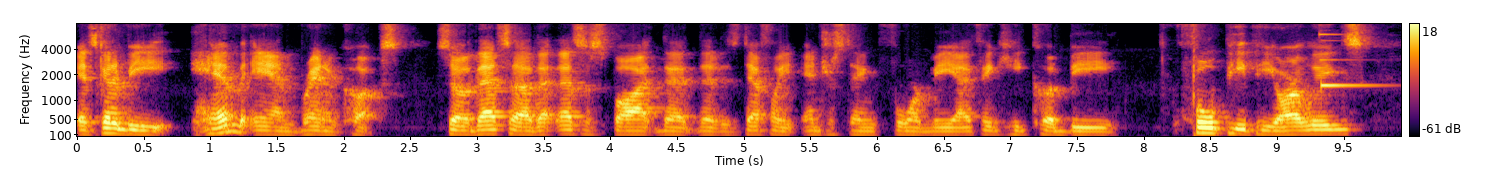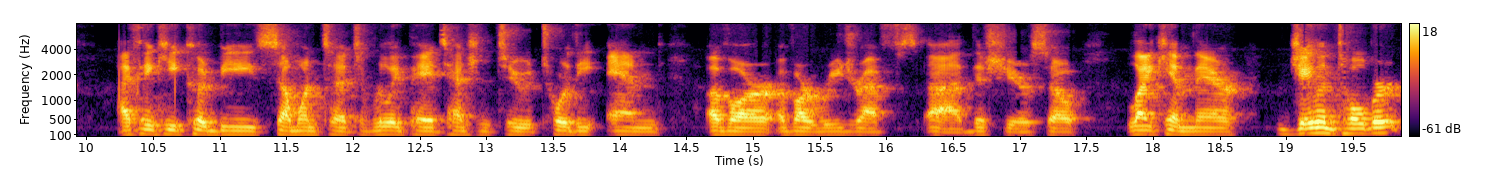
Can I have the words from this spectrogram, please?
it's going to be him and Brandin Cooks. So that's a that, that's a spot that that is definitely interesting for me. I think he could be full PPR leagues. I think he could be someone to to really pay attention to toward the end of our of our redrafts uh, this year. So like him there, Jalen Tolbert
